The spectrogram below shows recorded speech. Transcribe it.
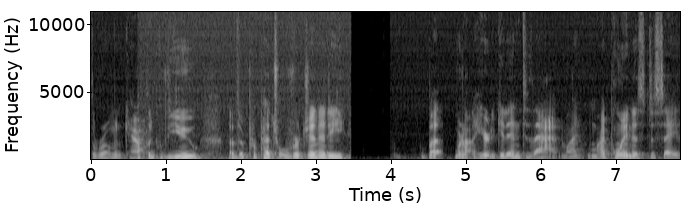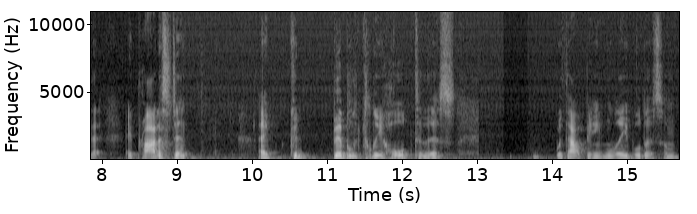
the Roman Catholic view of the perpetual virginity but we're not here to get into that. My my point is to say that a Protestant I could biblically hold to this without being labeled as some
